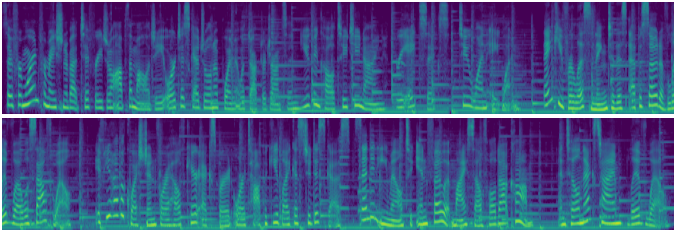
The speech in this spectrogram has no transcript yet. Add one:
So, for more information about Tift Regional Ophthalmology or to schedule an appointment with Dr. Johnson, you can call 229 386 2181. Thank you for listening to this episode of Live Well with Southwell. If you have a question for a healthcare expert or a topic you'd like us to discuss, send an email to info at mysouthwell.com. Until next time, live well.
